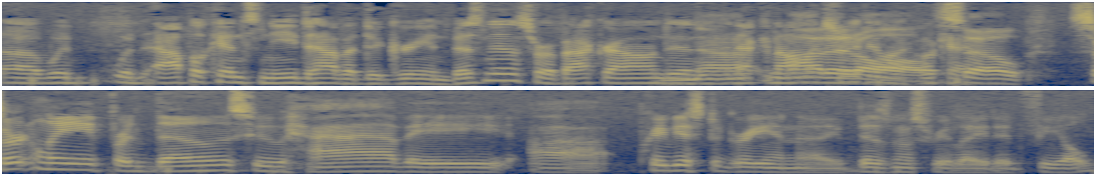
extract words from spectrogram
Uh, would would applicants need to have a degree in business or a background in, in Not, economics? not at anything like- all. okay. So certainly for those who have a uh, previous degree in a business-related field,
